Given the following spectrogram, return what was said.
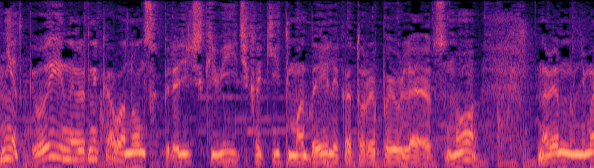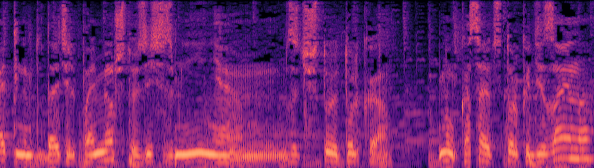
Нет, вы наверняка в анонсах периодически видите какие-то модели, которые появляются, но, наверное, внимательный наблюдатель поймет, что здесь изменения зачастую только, ну, касаются только дизайна,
